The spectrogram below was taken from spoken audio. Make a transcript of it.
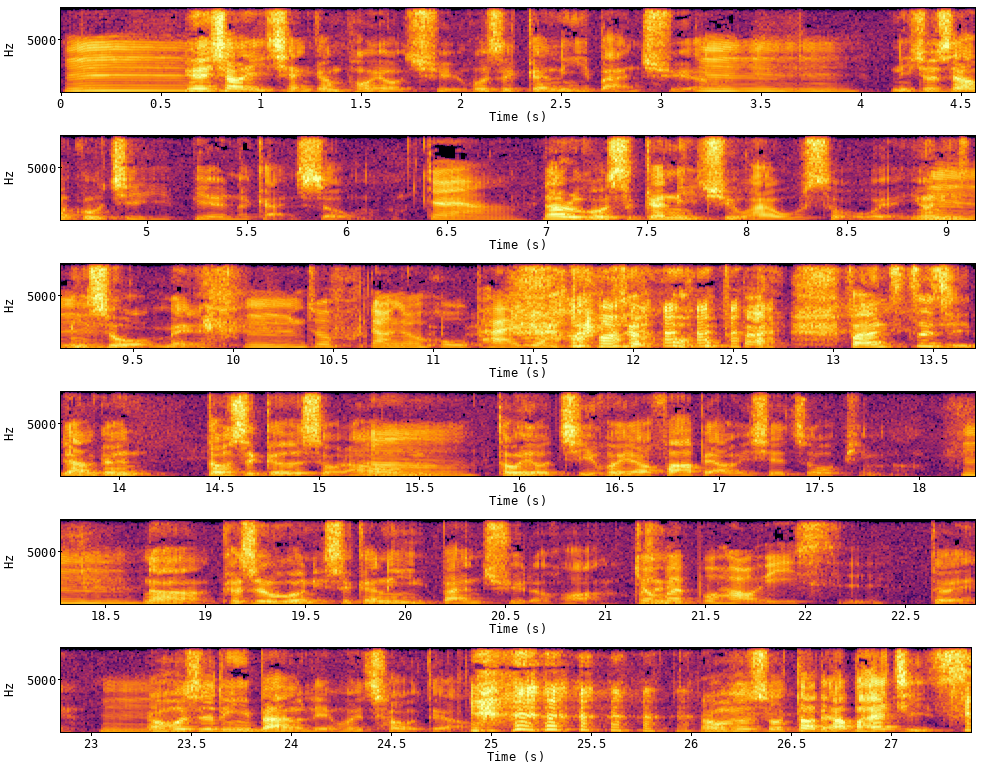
嗯，因为像以前跟朋友去，或是跟另一半去啊，嗯嗯嗯，你就是要顾及别人的感受嘛。对啊，那如果是跟你去，我还无所谓，因为你、嗯、你是我妹，嗯，就两个人互拍就好，就互拍，反正自己两个人都是歌手，然后我们都有机会要发表一些作品嘛，嗯，那可是如果你是跟另一半去的话，就会不好意思，对，嗯，然后或是另一半的脸会臭掉，然后就说到底要拍几次，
